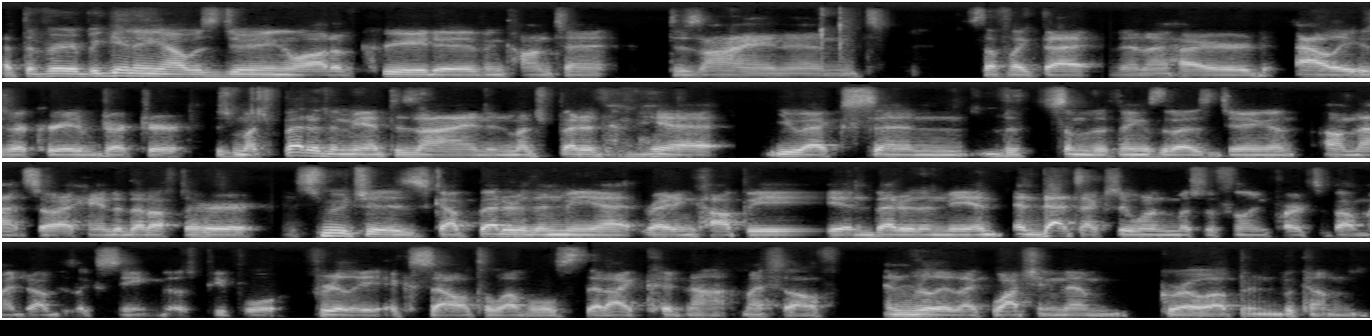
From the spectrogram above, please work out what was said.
At the very beginning, I was doing a lot of creative and content design and stuff like that. Then I hired Allie, who's our creative director, who's much better than me at design and much better than me at UX and the, some of the things that I was doing on, on that. So I handed that off to her. And Smooches got better than me at writing copy and better than me. And, and that's actually one of the most fulfilling parts about my job is like seeing those people really excel to levels that I could not myself and really like watching them grow up and become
